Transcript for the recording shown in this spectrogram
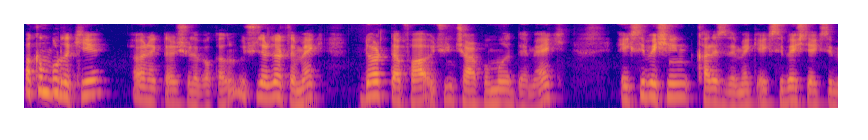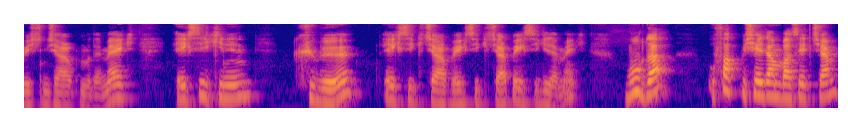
Bakın buradaki örneklere şöyle bakalım. 3 üzeri 4 demek 4 defa 3'ün çarpımı demek. Eksi 5'in karesi demek. Eksi 5 de eksi 5'in çarpımı demek. Eksi 2'nin kübü. Eksi 2 çarpı eksi 2 çarpı eksi 2 demek. Burada ufak bir şeyden bahsedeceğim.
